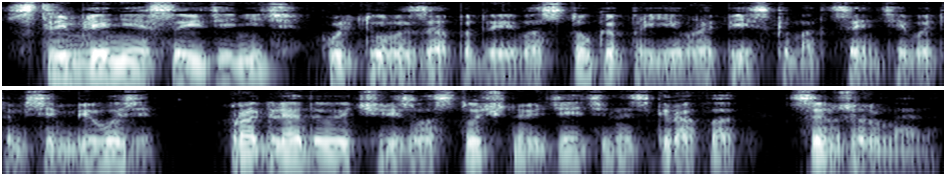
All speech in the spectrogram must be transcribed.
Стремление соединить культуры Запада и Востока при европейском акценте в этом симбиозе проглядывает через восточную деятельность графа Сен-Жермена.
